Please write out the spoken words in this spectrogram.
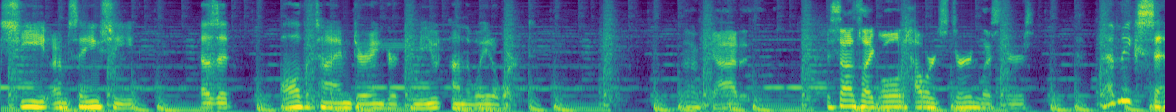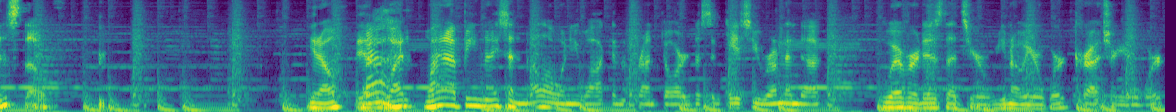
she. I'm saying she does it all the time during her commute on the way to work. Oh God, it, it sounds like old Howard Stern listeners. That makes sense, though. You know. Yeah. why why not be nice and mellow when you walk in the front door, just in case you run into whoever it is that's your you know your work crush or your work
